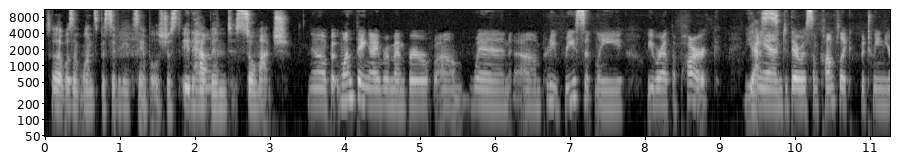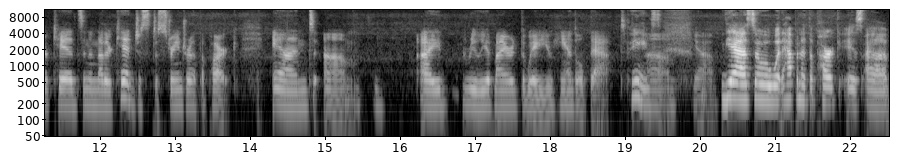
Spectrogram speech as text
so that wasn't one specific example. It's just it Yeah. happened so much. No, but one thing I remember um, when um, pretty recently we were at the park Yes. and there was some conflict between your kids and another kid, just a stranger at the park. And um, I really admired the way you handled that. Thanks. Um, yeah. yeah. So what happened at the park is uh,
